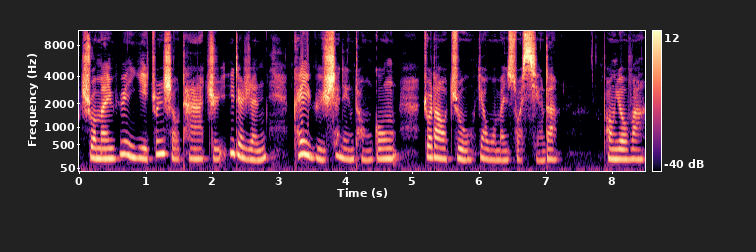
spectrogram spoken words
使我们愿意遵守他旨意的人，可以与圣灵同工，做到主要我们所行的。朋友啊，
